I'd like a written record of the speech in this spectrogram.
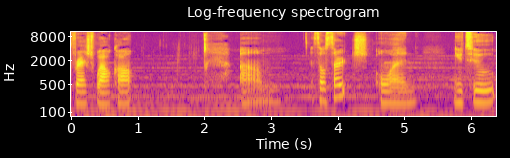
fresh, wild caught. Um, so search on YouTube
